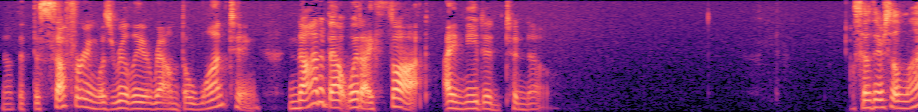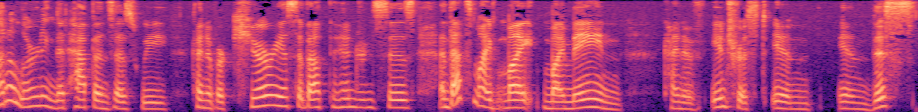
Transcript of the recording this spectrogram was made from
You know, that the suffering was really around the wanting, not about what I thought I needed to know. So there's a lot of learning that happens as we kind of are curious about the hindrances, and that's my my my main kind of interest in in this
